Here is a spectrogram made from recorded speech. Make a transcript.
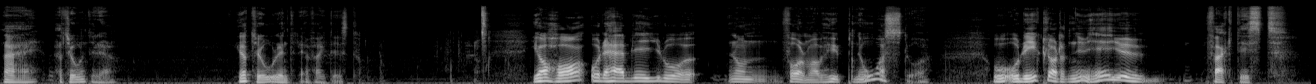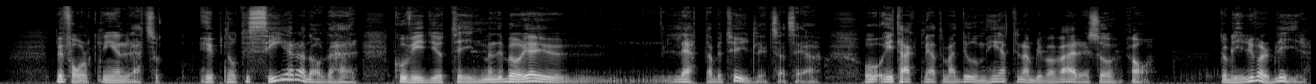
Nej, jag tror inte det. Jag tror inte det faktiskt. Jaha, och det här blir ju då någon form av hypnos då. Och, och det är klart att nu är ju faktiskt befolkningen rätt så hypnotiserad av det här covidiotin, men det börjar ju lätta betydligt så att säga. Och i takt med att de här dumheterna blir bara värre så, ja, då blir det vad det blir.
